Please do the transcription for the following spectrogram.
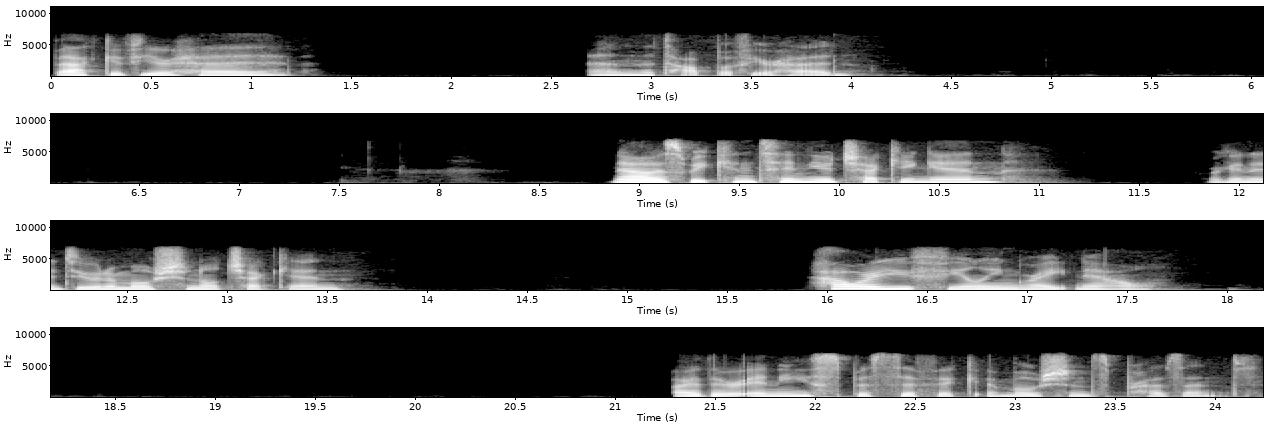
back of your head, and the top of your head. Now, as we continue checking in, we're going to do an emotional check in. How are you feeling right now? Are there any specific emotions present?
